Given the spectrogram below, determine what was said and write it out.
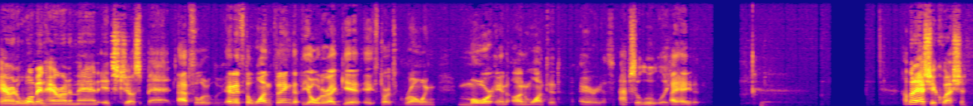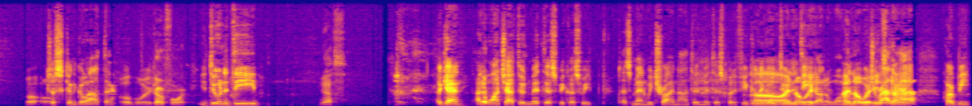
Hair on a woman, hair on a man. It's just bad. Absolutely, and it's the one thing that the older I get, it starts growing more in unwanted areas. Absolutely. I hate it. I'm going to ask you a question. Uh-oh. Just going to go out there. oh boy. Go for it. You're doing a deed. Yes. Again, I don't want you to have to admit this because we, as men, we try not to admit this. But if you're going to Oh, go I do know the deed where- on a woman, I know where would you rather going. have her be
